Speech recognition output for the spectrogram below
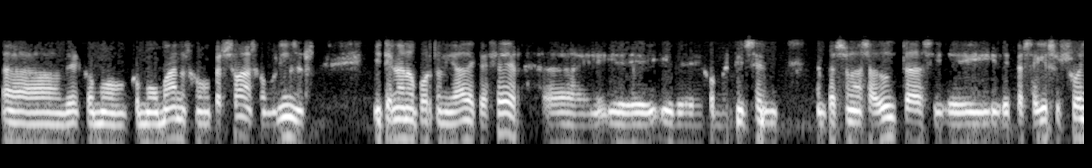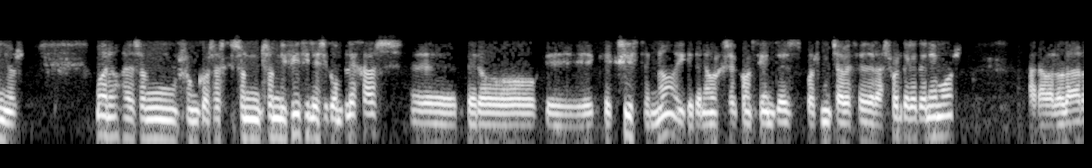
uh, de, como, como humanos, como personas, como niños y tengan oportunidad de crecer uh, y, de, y, de, convertirse en, en personas adultas y de, y de perseguir sus sueños bueno, eh, son, cosas que son, difíciles y complejas, eh, pero que, existen, ¿no? Y que tenemos que ser conscientes, pues muchas veces de la suerte que tenemos para valorar,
